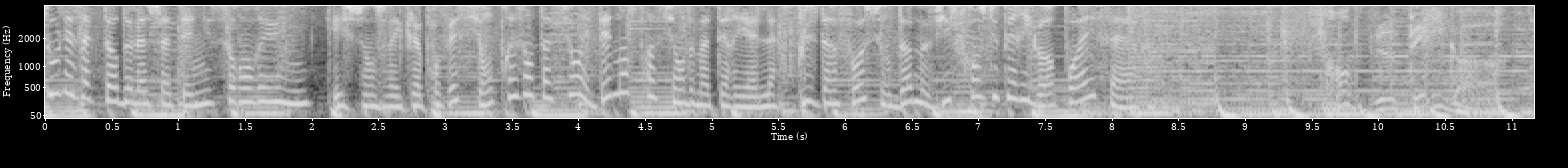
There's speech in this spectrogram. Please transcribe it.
tous les acteurs de la châtaigne seront réunis. Échange avec la profession, présentation et démonstration de matériel. Plus d'infos sur domevillefranche-du-périgord.fr. France Bleu Périgord.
